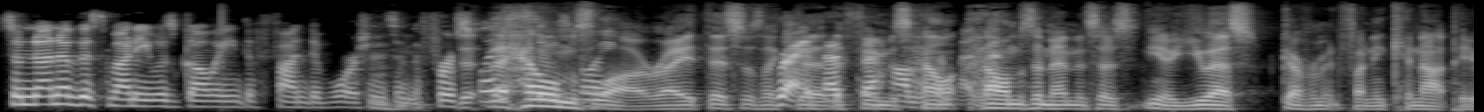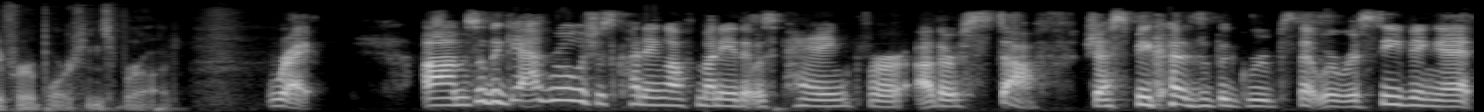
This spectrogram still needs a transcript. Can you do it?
So none of this money was going to fund abortions mm-hmm. in the first the, place. The Helms going, Law, right? This is like right, the, the famous the Helms, Amendment. Helms Amendment says, you know, U.S. government funding cannot pay for abortions abroad. Right. Um, so the gag rule was just cutting off money that was paying for other stuff, just because the groups that were receiving it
